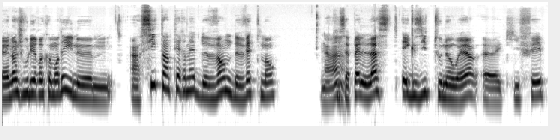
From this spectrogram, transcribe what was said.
Euh, non, je voulais recommander une, euh, un site internet de vente de vêtements Ah. qui s'appelle Last Exit to Nowhere, euh, qui fait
